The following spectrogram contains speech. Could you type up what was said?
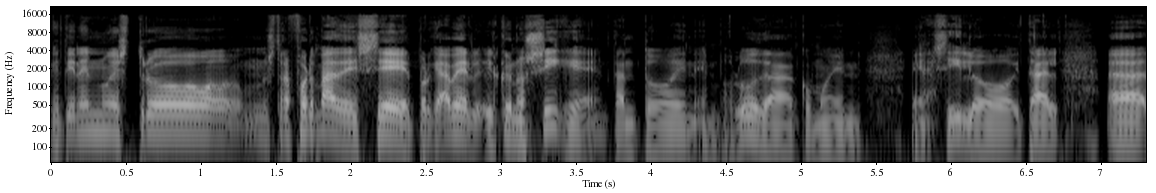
que tienen nuestro, nuestra forma de ser. Porque, a ver, el que nos sigue, tanto en, Boluda como en, Asilo y tal, uh,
